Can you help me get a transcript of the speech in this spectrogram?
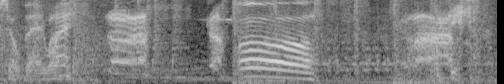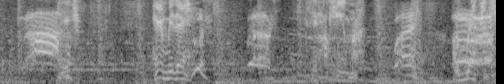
Wasn't so bad, was it? Oh! What's this? Nick, hand me that. Is that a camera? A record?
